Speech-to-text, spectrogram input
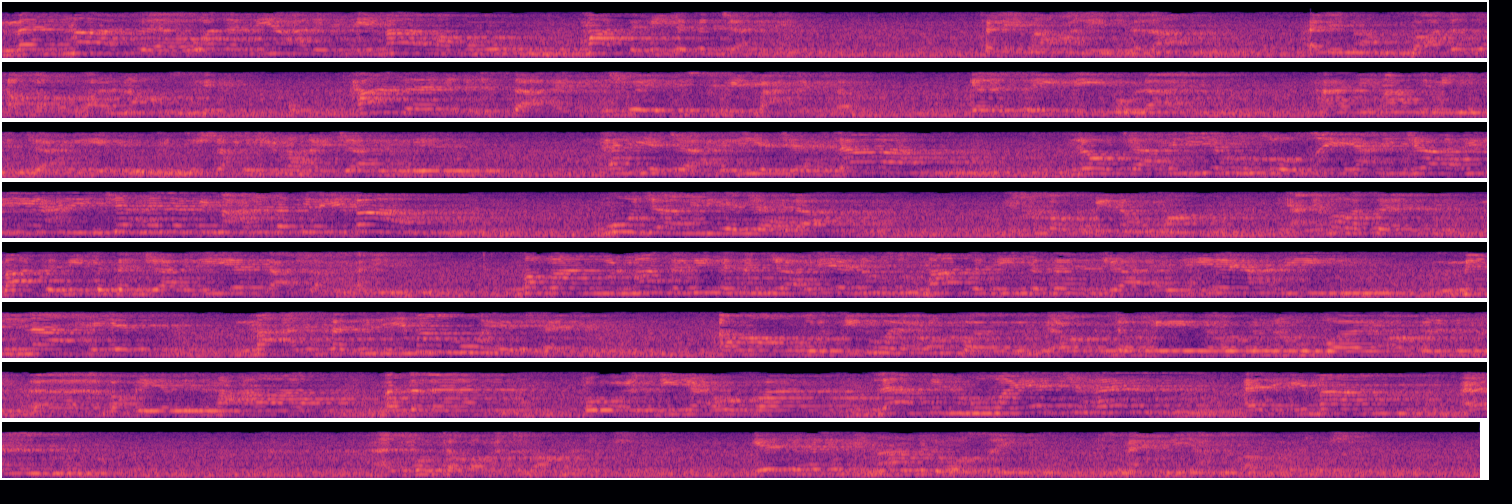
من مات ولم يعرف إمامه مات ميتة الجاهلية فالإمام عليه السلام الإمام الصادق أخبر قال نعم صحيح. هذا السائل شوي يستفيد بعد أكثر. قال سيدي مولاي هذه ما ميتة الجاهلية. ممكن تشرح لي شنو هاي الجاهلية؟ هل هي جاهلية جهلانة؟ لو جاهلية خصوصية يعني جاهلية يعني جهل بمعرفة الإمام. مو جاهلية جهلاء يخلط بينهما؟ يعني مرة مات ميتة جاهلية؟ لا شرح الحديث مرة نقول مات ميتة جاهلية نقصد مات ميتة جاهلية يعني من ناحية معرفة الإمام هو يجهل. أما أمور الدين هو يعرف التوحيد يعرف النبوة يعرف آه، بقية المعاد. مثلا فروع الدين يعرفها لكن هو يجهل الإمام المنتظر الله. يجهل الإمام الوصي المهدي الله.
